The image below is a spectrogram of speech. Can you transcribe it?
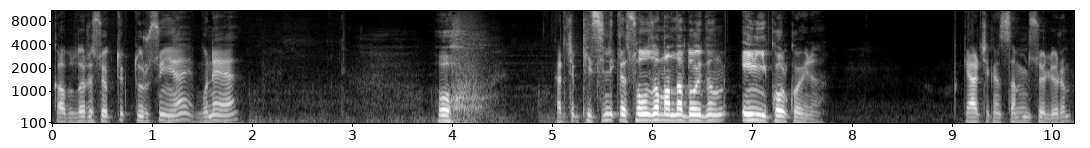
Kabloları söktük dursun ya. Bu ne ya? Oh. Kardeşim kesinlikle son zamanlarda oynadığım en iyi korku oyunu. Gerçekten samimi söylüyorum.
